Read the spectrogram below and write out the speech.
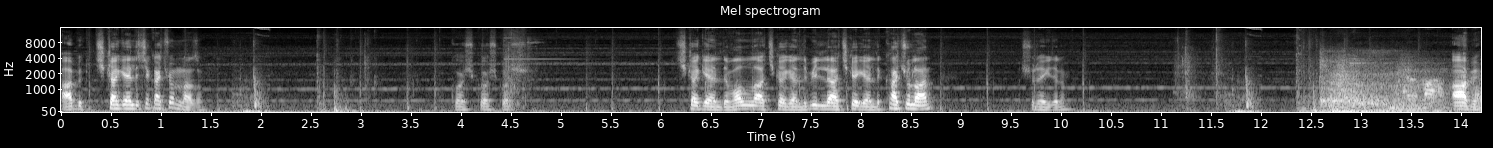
Abi çıka geldiği için kaçmam lazım. Koş koş koş. Çıka geldi. Vallahi çıka geldi. Billahi çıka geldi. Kaç ulan. Şuraya gidelim. Abi.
